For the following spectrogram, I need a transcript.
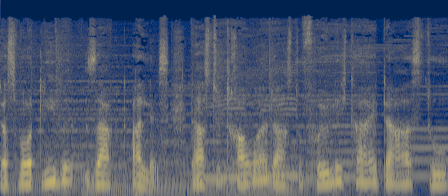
Das Wort Liebe sagt alles. Da hast du Trauer, da hast du Fröhlichkeit, da hast du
